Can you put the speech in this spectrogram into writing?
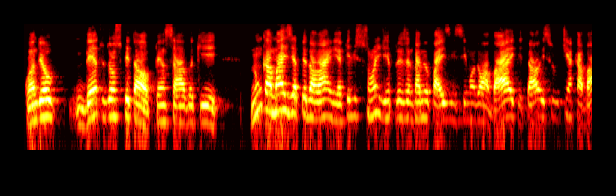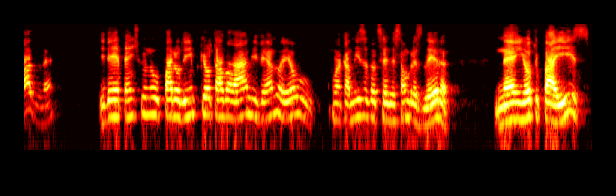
Quando eu, dentro do hospital, pensava que nunca mais ia pedalar e aquele sonho de representar meu país em cima de uma bike e tal, isso tinha acabado, né? E de repente, no Paralímpico, eu estava lá me vendo, eu com a camisa da seleção brasileira, né, em outro país,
